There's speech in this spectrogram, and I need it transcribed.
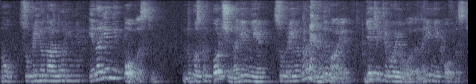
ну, субрегіонального рівня, і на рівні області. Допустимо, Польщі на рівні субрегіональному немає, є тільки воєвода на рівні області.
